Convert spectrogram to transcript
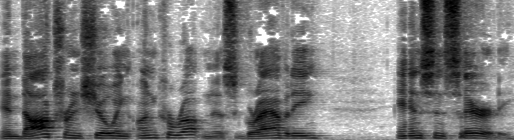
and doctrine showing uncorruptness, gravity, and sincerity.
